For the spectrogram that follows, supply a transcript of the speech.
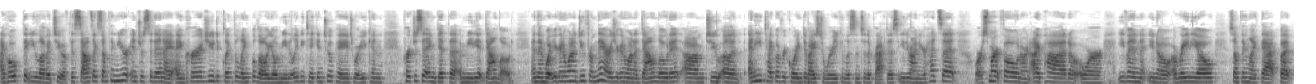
I hope that you love it too. If this sounds like something you're interested in, I, I encourage you to click the link below. You'll immediately be taken to a page where you can purchase it and get the immediate download. And then what you're going to want to do from there is you're going to want to download it um, to uh, any type of recording device to where you can listen to the practice, either on your headset or a smartphone or an iPod or even you know a radio, something like that. But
